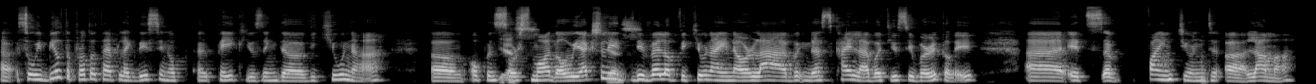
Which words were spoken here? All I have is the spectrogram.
uh, so we built a prototype like this in Opaque using the Vicuna um, open source yes. model. We actually yes. developed Vicuna in our lab, in the Skylab at UC Berkeley. Uh, it's a fine-tuned uh, llama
